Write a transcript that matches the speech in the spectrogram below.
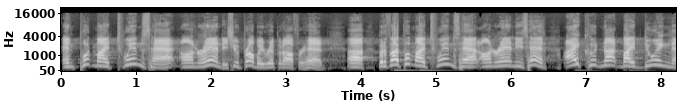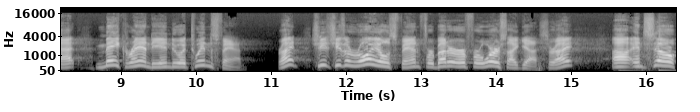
and put my twins hat on Randy, she would probably rip it off her head. Uh, but if I put my twins hat on Randy's head, I could not, by doing that, make Randy into a twins fan, right? She, she's a Royals fan, for better or for worse, I guess, right? Uh, and so,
